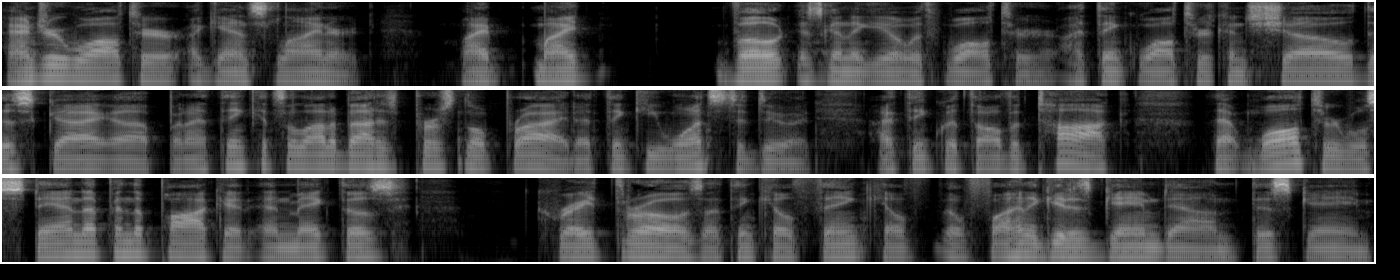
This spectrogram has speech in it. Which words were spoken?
Andrew Walter against Leinart. My my vote is going to go with Walter. I think Walter can show this guy up, and I think it's a lot about his personal pride. I think he wants to do it. I think with all the talk that Walter will stand up in the pocket and make those great throws. I think he'll think he'll he'll finally get his game down this game.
